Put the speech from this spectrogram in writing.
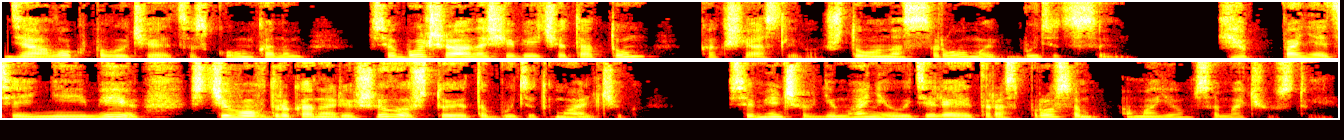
Диалог получается скомканным. Все больше она щебечет о том, как счастлива, что у нас с Ромой будет сын. Я понятия не имею, с чего вдруг она решила, что это будет мальчик. Все меньше внимания уделяет расспросам о моем самочувствии.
